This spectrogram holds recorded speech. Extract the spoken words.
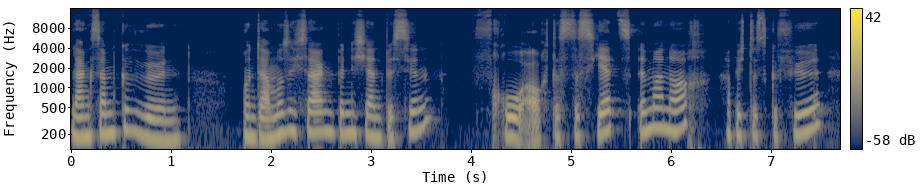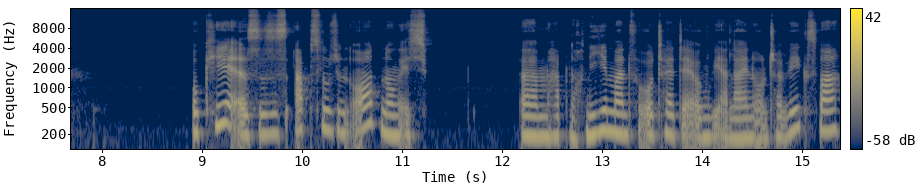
langsam gewöhnen. Und da muss ich sagen, bin ich ja ein bisschen froh auch, dass das jetzt immer noch, habe ich das Gefühl, okay ist. Es ist absolut in Ordnung. Ich ähm, habe noch nie jemanden verurteilt, der irgendwie alleine unterwegs war.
